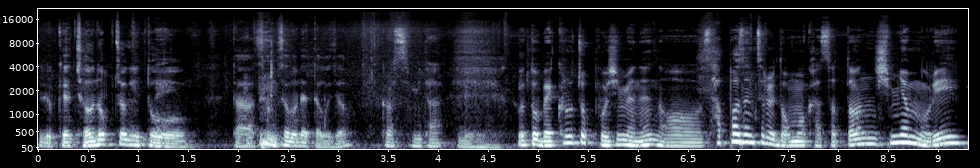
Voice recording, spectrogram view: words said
이렇게 전 업종이 또 네. 다 상승을 했다 그죠? 그렇습니다. 네. 그리고 또 매크로 쪽 보시면은 어, 4%를 넘어갔었던 10년물이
